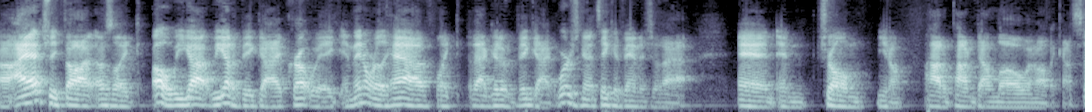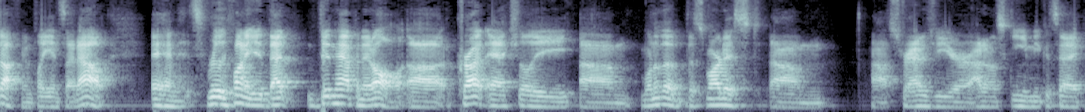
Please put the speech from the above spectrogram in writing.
Uh, I actually thought I was like, oh, we got we got a big guy, Krutwig, and they don't really have like that good of a big guy. We're just going to take advantage of that and and show them, you know, how to pound down low and all that kind of stuff and play inside out. And it's really funny that didn't happen at all. Uh, Krut actually um, one of the the smartest um, uh, strategy or I don't know scheme you could say.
